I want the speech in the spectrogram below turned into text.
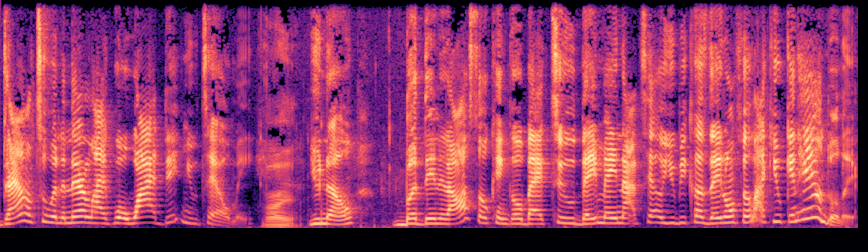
down to it and they're like well why didn't you tell me? Right. you know? But then it also can go back to they may not tell you because they don't feel like you can handle it.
